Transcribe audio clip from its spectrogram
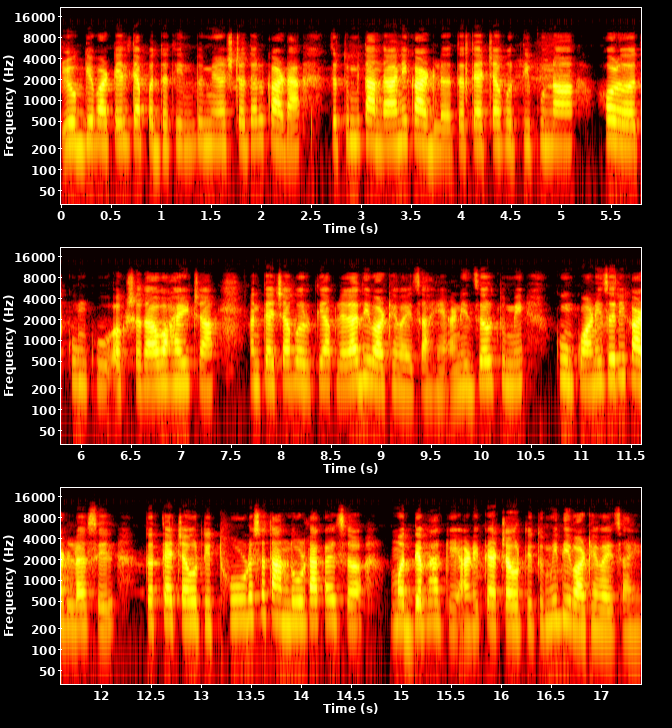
योग्य वाटेल त्या पद्धतीने तुम्ही अष्टदल काढा. जर तुम्ही तांदळाने काढलं तर त्याच्यावरती पुन्हा हळद कुंकू अक्षदा व्हायच्या आणि त्याच्यावरती आपल्याला दिवा ठेवायचा आहे. आणि जर तुम्ही कुंकवाने जरी काढलं असेल तर त्याच्यावरती थोडंसं तांदूळ टाकायचं मध्यभागी आणि त्याच्यावरती तुम्ही दिवा ठेवायचा आहे.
